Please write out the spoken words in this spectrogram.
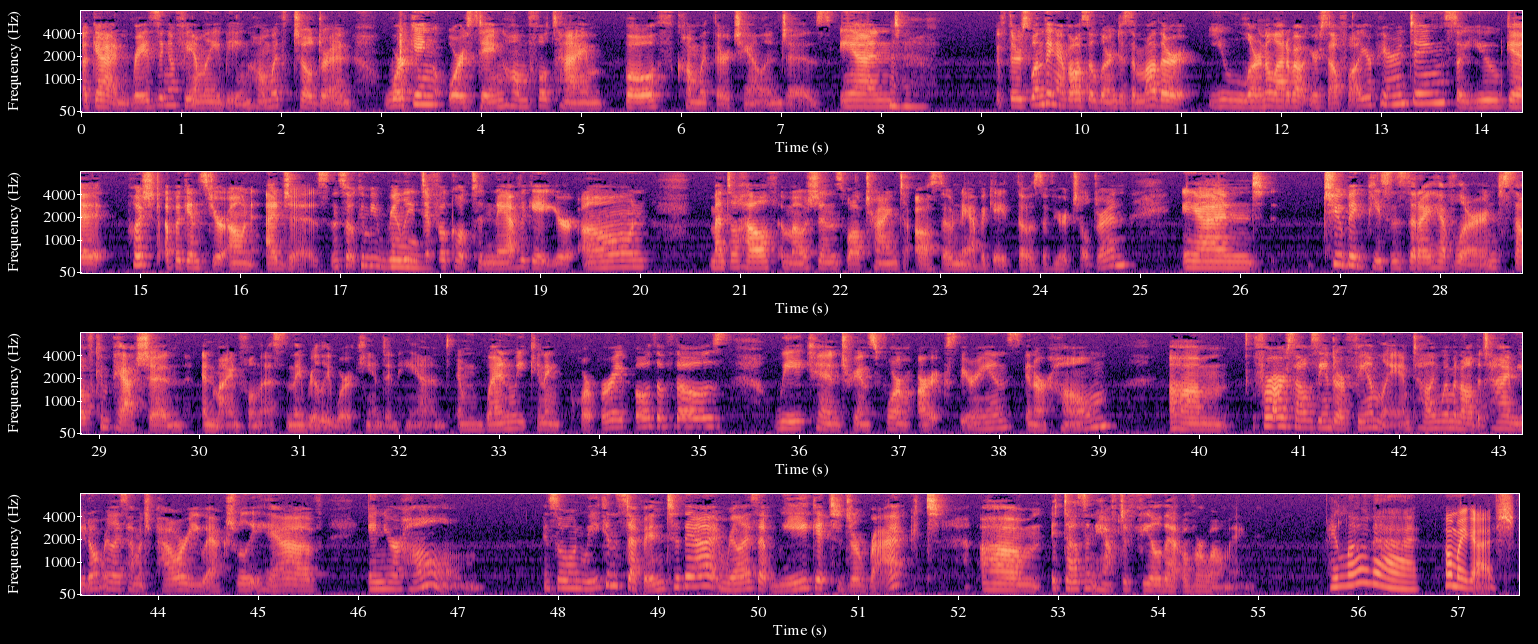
again, raising a family, being home with children, working or staying home full time, both come with their challenges. And mm-hmm. if there's one thing I've also learned as a mother, you learn a lot about yourself while you're parenting. So you get pushed up against your own edges. And so it can be really mm. difficult to navigate your own mental health, emotions while trying to also navigate those of your children. And two big pieces that I have learned self compassion and mindfulness, and they really work hand in hand. And when we can incorporate both of those, we can transform our experience in our home um, for ourselves and our family. I'm telling women all the time, you don't realize how much power you actually have in your home. And so when we can step into that and realize that we get to direct, um, it doesn't have to feel that overwhelming. I love that. Oh my gosh.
